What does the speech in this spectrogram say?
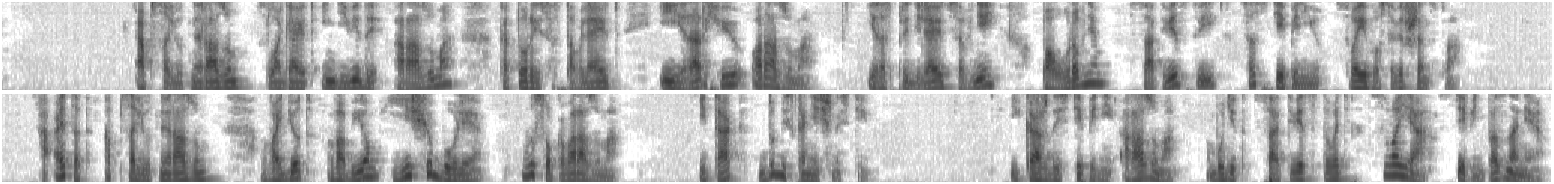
Абсолютный разум слагают индивиды разума, которые составляют иерархию разума и распределяются в ней по уровням в соответствии со степенью своего совершенства. А этот абсолютный разум войдет в объем еще более высокого разума. И так до бесконечности. И каждой степени разума будет соответствовать своя степень познания.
